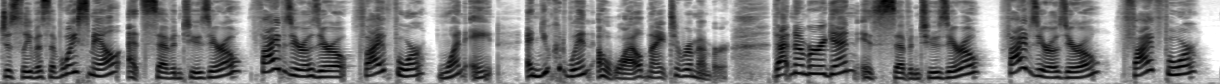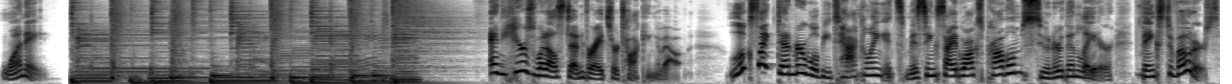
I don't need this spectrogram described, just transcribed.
Just leave us a voicemail at 720 500 5418, and you could win a wild night to remember. That number again is 720 500 5418. And here's what else Denverites are talking about. Looks like Denver will be tackling its missing sidewalks problem sooner than later, thanks to voters.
